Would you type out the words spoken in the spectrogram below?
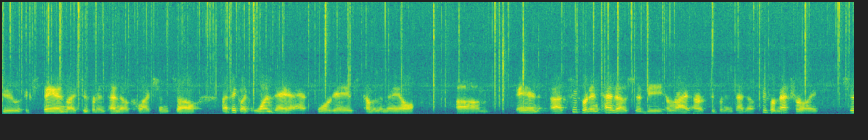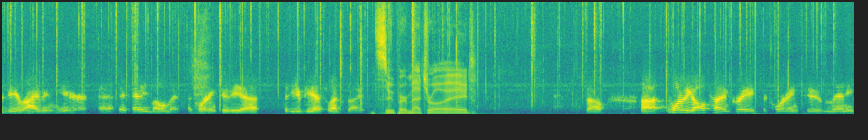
to expand my Super Nintendo collection. So I think like one day I had four games come in the mail. Um, and uh, Super Nintendo should be arrive or Super Nintendo, Super Metroid should be arriving here at, at any moment, according to the uh, the UPS website. Super Metroid. So, uh, one of the all-time greats, according to many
